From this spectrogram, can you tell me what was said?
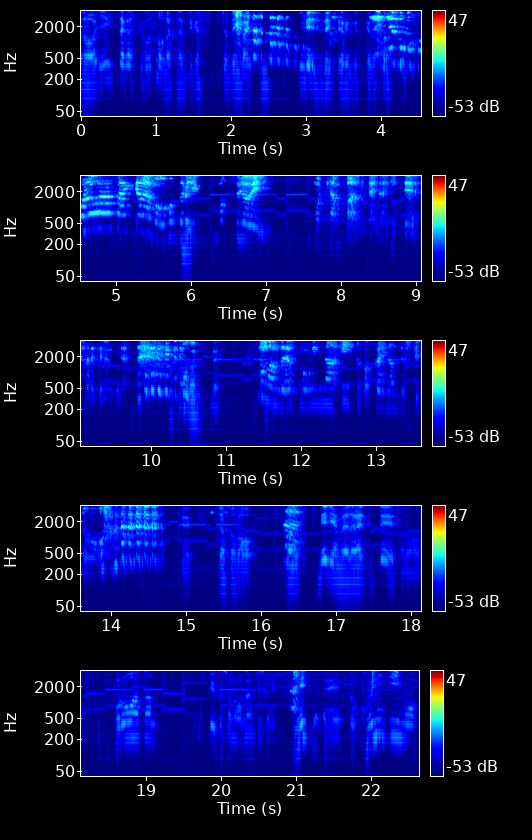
のインスタがすごそうな感じがちょっと今 イメージできてるんですけど。でもフォロワーさんからも本当に強い、もうキャンパーみたいな認定されてるんで。そうなんですね。そうなんです。もうみんないい人ばっかりなんですけど。じゃあその、まあ、はい、メディアもやられててそのフォロワーさんっていうかそのなんていうんですかね、はい、メディアえっ、ー、とコミュニティも、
